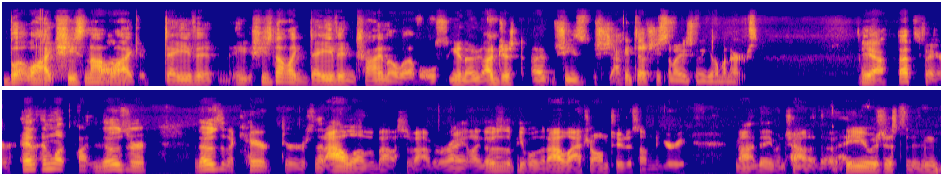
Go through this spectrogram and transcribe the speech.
but like she's not like David. he- She's not like Dave in China levels. You know, I just uh, she's she, I can tell she's somebody who's going to get on my nerves. Yeah, that's fair. And and look, like, those are those are the characters that I love about Survivor, right? Like those are the people that I latch onto to some degree. Not Dave and China though. He was just in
